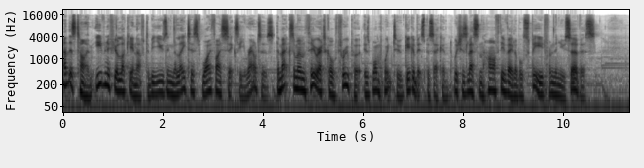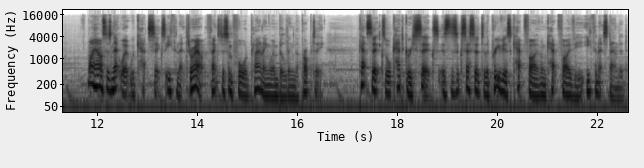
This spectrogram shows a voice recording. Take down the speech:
At this time, even if you're lucky enough to be using the latest Wi-Fi 6E routers, the maximum theoretical throughput is 1.2 gigabits per second, which is less than half the available speed from the new service. My house is networked with Cat6 Ethernet throughout, thanks to some forward planning when building the property. Cat6 or Category 6 is the successor to the previous Cat5 and Cat5e Ethernet standard.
